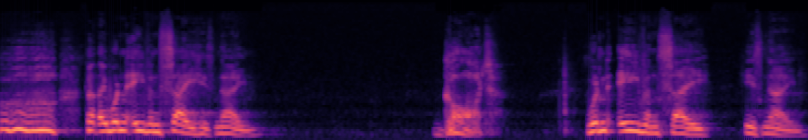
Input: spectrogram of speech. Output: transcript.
oh, that they wouldn't even say his name. God wouldn't even say his name.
